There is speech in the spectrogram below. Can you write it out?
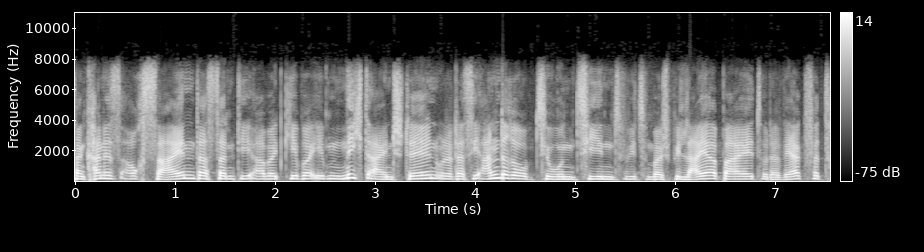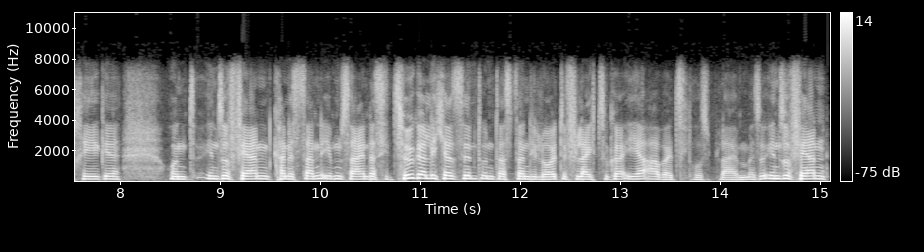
dann kann es auch sein, dass dann die Arbeitgeber eben nicht einstellen oder dass sie andere Optionen ziehen, wie zum Beispiel Leiharbeit oder Werkverträge. Und insofern kann es dann eben sein, dass sie zögerlicher sind und dass dann die Leute vielleicht sogar eher arbeitslos bleiben. Also insofern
